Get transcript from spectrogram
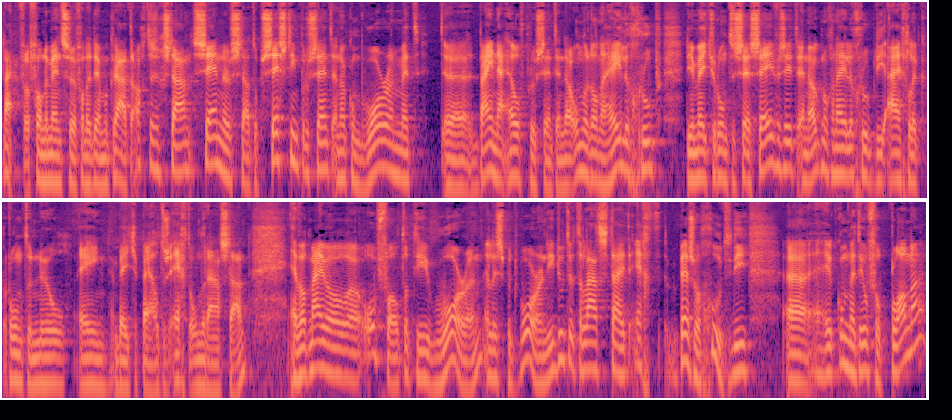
nou, van de mensen van de Democraten achter zich staan. Sanders staat op 16% en dan komt Warren met eh, bijna 11%. En daaronder dan een hele groep die een beetje rond de 6, 7 zit. En ook nog een hele groep die eigenlijk rond de 0, 1 een beetje peilt. Dus echt onderaan staan. En wat mij wel eh, opvalt, dat die Warren, Elizabeth Warren, die doet het de laatste tijd echt best wel goed. Die hij komt met heel veel plannen.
